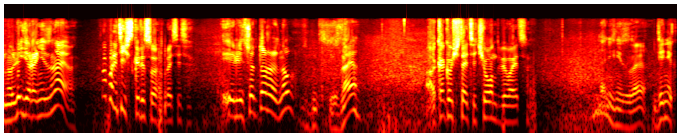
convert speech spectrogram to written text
Ну, лидера не знаю. Ну, политическое лицо, простите. И лицо тоже, ну, не знаю. А как вы считаете, чего он добивается? Да не, не знаю. Денег.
